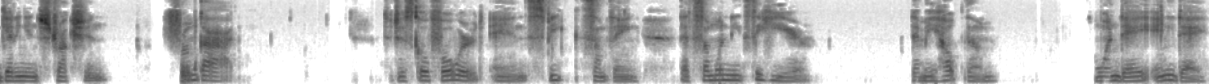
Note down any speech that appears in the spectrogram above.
getting instruction from God to just go forward and speak something that someone needs to hear that may help them one day, any day.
